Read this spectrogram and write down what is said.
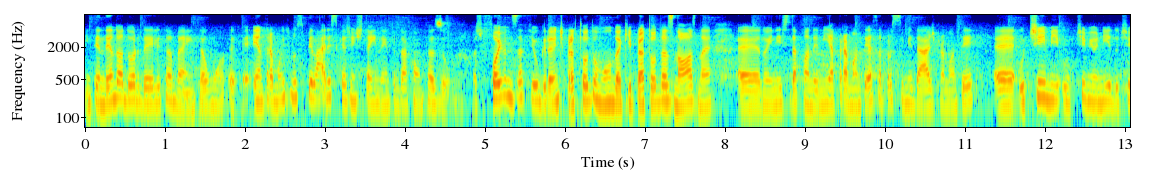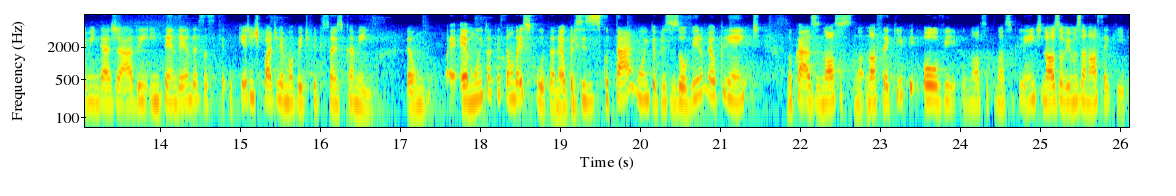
entendendo a dor dele também. Então é, é, entra muito nos pilares que a gente tem dentro da conta azul. Acho que foi um desafio grande para todo mundo aqui, para todas nós, né? É, no início da pandemia, para manter essa proximidade, para manter é, o time, o time unido, o time engajado e entendendo essas, o que a gente pode remover de fricções do caminho. Então, é, é muito a questão da escuta, né? Eu preciso escutar muito, eu preciso ouvir o meu cliente no caso, nosso, nossa equipe ouve o nosso, nosso cliente, nós ouvimos a nossa equipe.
